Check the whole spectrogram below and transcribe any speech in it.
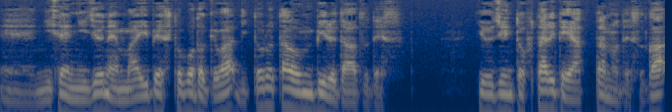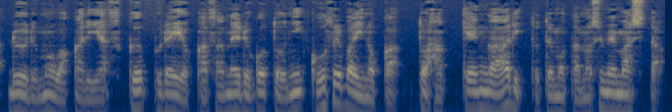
えー2020年マイベストボドゲはリトルタウンビルダーズです。友人と二人でやったのですが、ルールもわかりやすく、プレイを重ねるごとにこうすればいいのかと発見があり、とても楽しめました。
